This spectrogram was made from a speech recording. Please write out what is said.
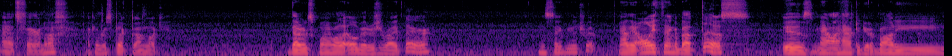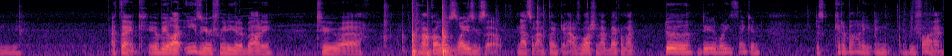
That's fair enough. I can respect unlucky. That would explain why the elevator's right there. And save you a trip. Now the only thing about this is now I have to get a body. I think it would be a lot easier for me to get a body to uh, knock all those lasers out. And that's what I'm thinking. I was watching that back. I'm like, duh, dude, what are you thinking? Just get a body and you'll be fine.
